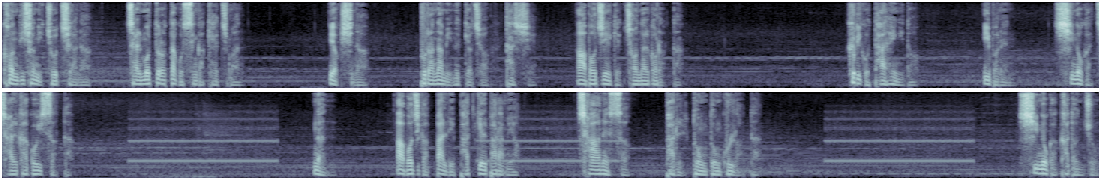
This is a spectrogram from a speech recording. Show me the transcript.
컨디션이 좋지 않아 잘못 들었다고 생각했지만 역시나 불안함이 느껴져 다시 아버지에게 전화를 걸었다. 그리고 다행히도 이번엔 신호가 잘 가고 있었다. 난 아버지가 빨리 받길 바라며 차 안에서 발을 동동 굴렀다. 신호가 가던 중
